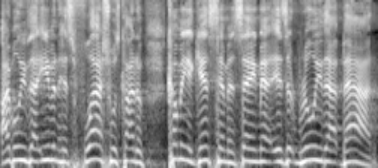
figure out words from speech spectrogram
I believe that even his flesh was kind of coming against him and saying, Man, is it really that bad?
